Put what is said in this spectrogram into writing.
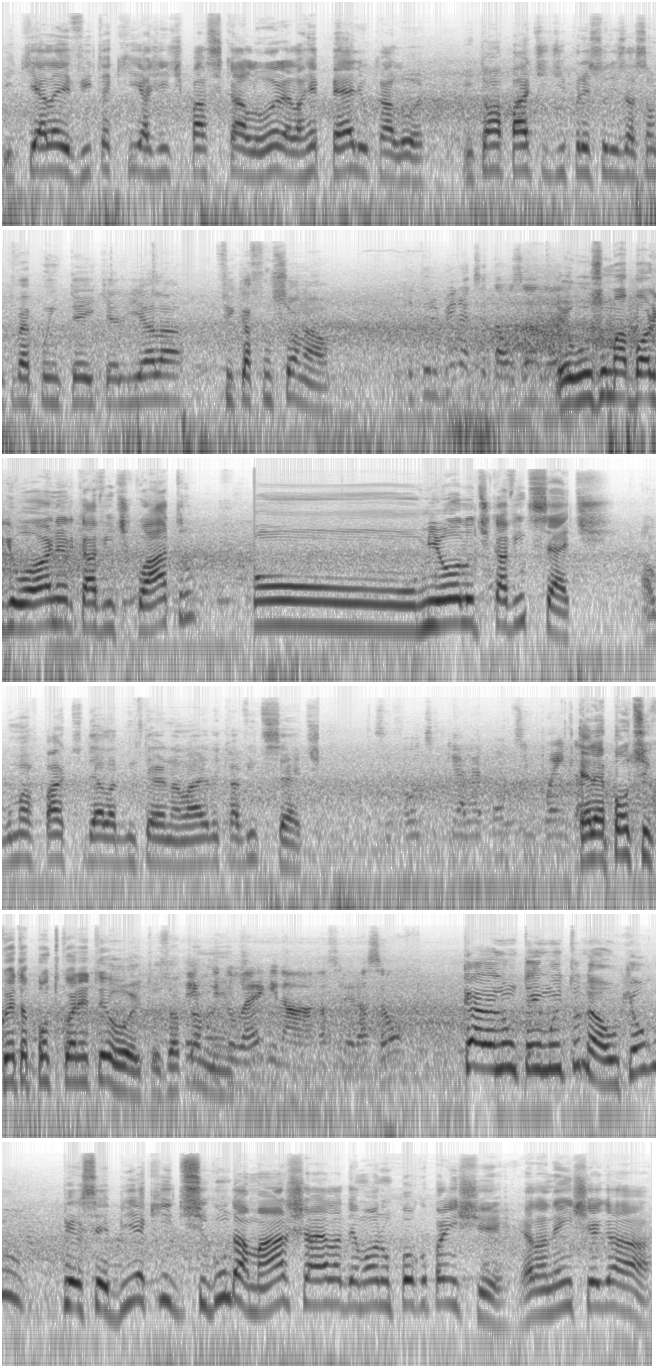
e que ela evita que a gente passe calor, ela repele o calor. Então a parte de pressurização que vai para o intake ali, ela fica funcional. Que turbina que você está usando aí? Eu uso uma Borg Warner K24 com miolo de K27. Alguma parte dela interna lá é de K27 que ela é ponto .50. Ela é ponto .50, ponto .48, exatamente. Tem muito lag na, na aceleração? Cara, não tem muito não. O que eu percebi é que de segunda marcha ela demora um pouco para encher. Ela nem chega,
